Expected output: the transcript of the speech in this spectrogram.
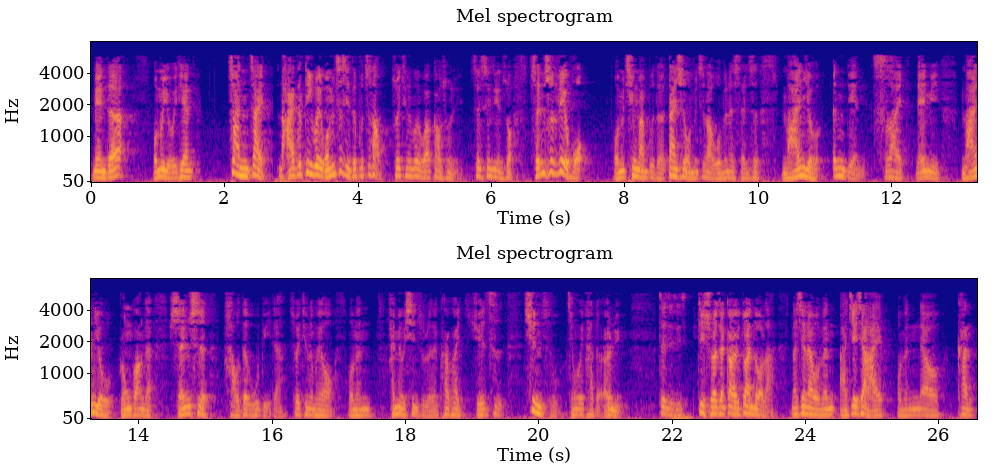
免得我们有一天站在哪一个地位，我们自己都不知道。所以听众朋友，我要告诉你，这圣经说，神是烈火。我们轻慢不得，但是我们知道我们的神是满有恩典、慈爱、怜悯、满有荣光的神，是好的无比的。所以听众朋友，我们还没有信主的人，快快决志信主，成为他的儿女。这里第十二章告一段落了。那现在我们啊，接下来我们要看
